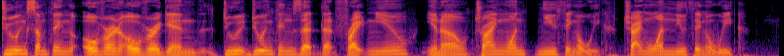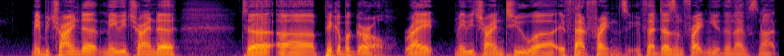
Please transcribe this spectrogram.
doing something over and over again, doing doing things that that frighten you, you know, trying one new thing a week, trying one new thing a week. Maybe trying to maybe trying to to uh, pick up a girl, right? Maybe trying to uh, if that frightens you. If that doesn't frighten you, then that's not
